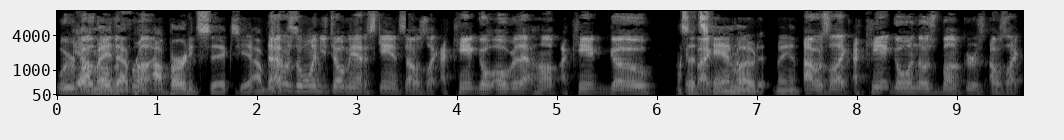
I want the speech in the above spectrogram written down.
We were Yeah, I both made on the that. front. I birdied six. Yeah, I that was the one you told me how to scan. So I was like, I can't go over that hump. I can't go. I said I- scan if I- mode it, man. I was like, I can't go in those bunkers. I was like,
